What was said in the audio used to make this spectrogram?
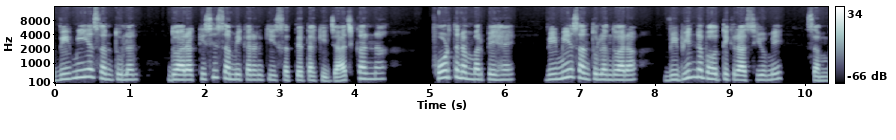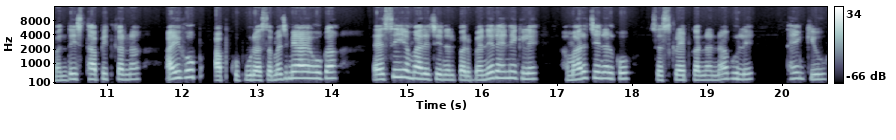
विमीय संतुलन द्वारा किसी समीकरण की सत्यता की जाँच करना। फोर्थ नंबर पे है। विमीय संतुलन द्वारा विभिन्न भौतिक राशियों में संबंध स्थापित करना। आई होप आपको पूरा समझ में आया होगा। ऐसे ही हमारे चैनल पर बने रहने के लिए हमारे चैनल को सब्सक्राइब करना ना भूलें। थैंक यू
